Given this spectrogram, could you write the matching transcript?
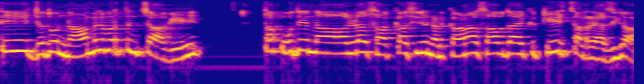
ਤੇ ਜਦੋਂ ਨਾ ਮਿਲਵਰਤਨ 'ਚ ਆ ਗਏ ਤਾਂ ਉਹਦੇ ਨਾਲ ਜਿਹੜਾ ਸਾਕਾ ਸ੍ਰੀ ਨਨਕਾਣਾ ਸਾਹਿਬ ਦਾ ਇੱਕ ਕੇਸ ਚੱਲ ਰਿਹਾ ਸੀਗਾ,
